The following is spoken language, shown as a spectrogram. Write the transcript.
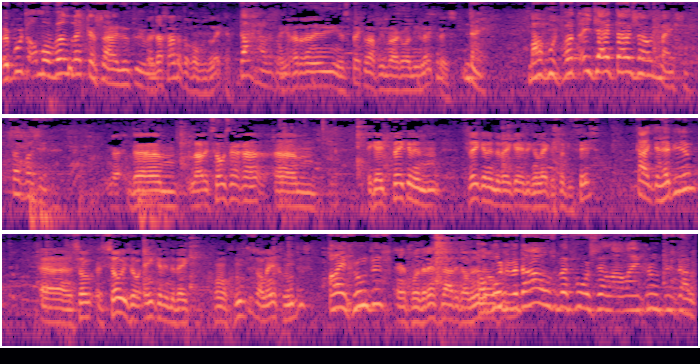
Het moet allemaal wel lekker zijn Maar natuurlijk. daar gaat het toch om, lekker. Daar gaat het En je om. gaat er niet een speklapje maken wat niet lekker is. Nee. Maar goed, wat eet jij thuis nou het meeste? Zal ik maar zeggen. De, ehm, laat ik zo zeggen, ehm, ik eet twee keer, in, twee keer in de week eet ik een lekker stukje vis. Kijk, daar heb je hem. Eh, zo, sowieso één keer in de week gewoon groentes, alleen groentes. Alleen groentes. En voor de rest laat ik dan hun Wat over. moeten we daar ons bij voorstellen? Alleen groentes dan.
